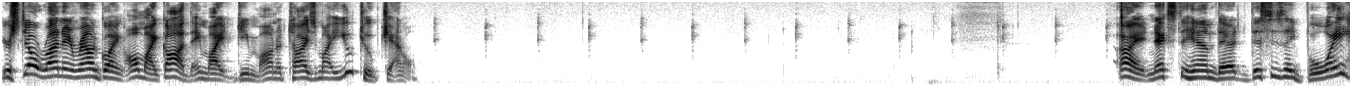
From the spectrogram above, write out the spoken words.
You're still running around going, oh my God, they might demonetize my YouTube channel. All right, next to him, there. This is a boy.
